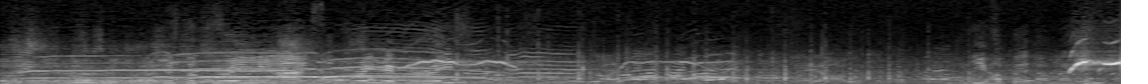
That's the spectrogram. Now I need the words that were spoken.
Just the three, uh, three referees. Can you hop it?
